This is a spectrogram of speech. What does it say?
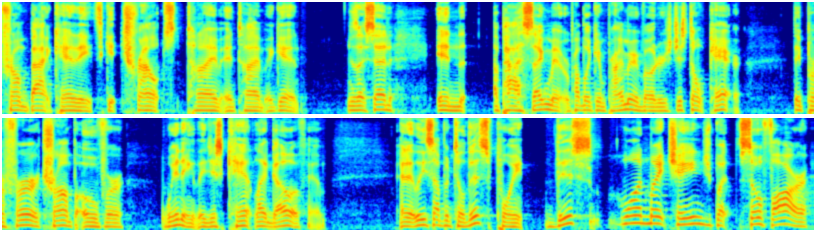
Trump backed candidates get trounced time and time again. As I said in a past segment, Republican primary voters just don't care. They prefer Trump over winning. They just can't let go of him. And at least up until this point, this one might change, but so far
